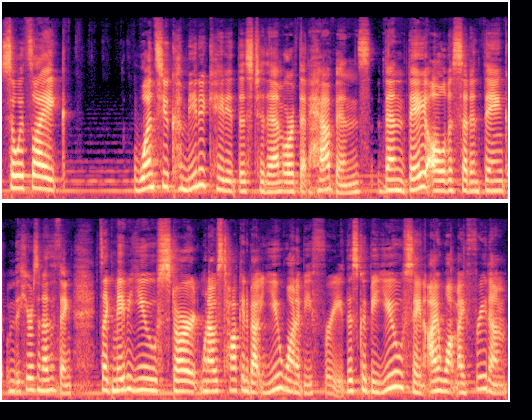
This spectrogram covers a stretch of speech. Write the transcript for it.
So it's like once you communicated this to them, or if that happens, then they all of a sudden think, here's another thing. It's like maybe you start, when I was talking about you want to be free, this could be you saying, I want my freedom.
